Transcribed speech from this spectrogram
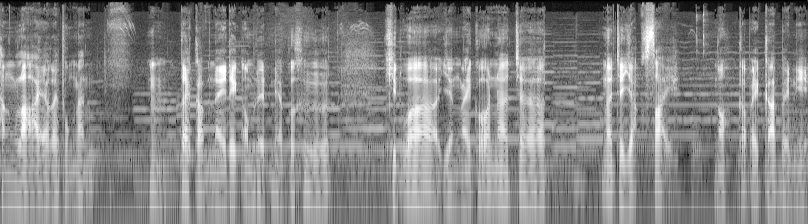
ทั้งหลายอะไรพวกนั้นแต่กับในเด็กอัมเลตเนี่ยก็คือ คิดว่ายังไงก็น่าจะน่าจะอยากใส่เนาะกับไอการ์ดใบนี้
